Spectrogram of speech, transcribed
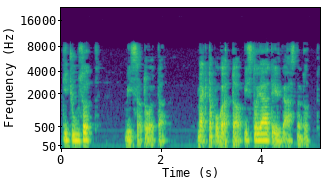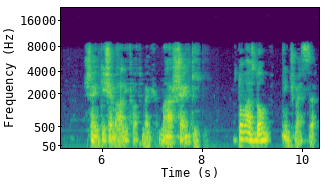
kicsúszott, visszatolta. Megtapogatta a pisztolyát és gázt adott. Senki sem állíthat meg, már senki. A Tomás domb nincs messze.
